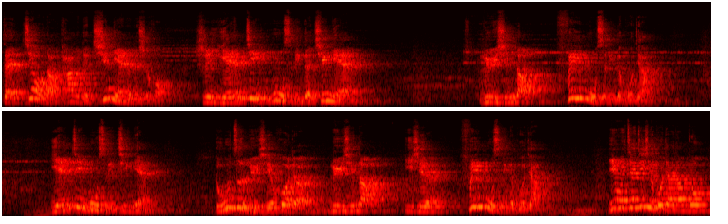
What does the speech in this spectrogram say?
在教导他们的青年人的时候。是严禁穆斯林的青年旅行到非穆斯林的国家，严禁穆斯林青年独自旅行或者旅行到一些非穆斯林的国家，因为在这些国家当中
